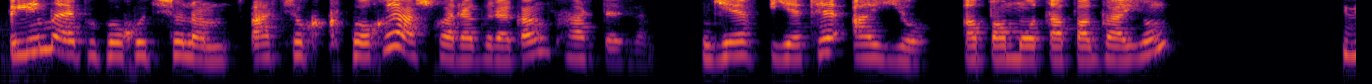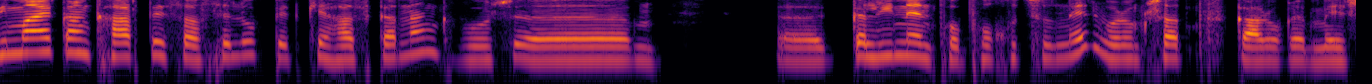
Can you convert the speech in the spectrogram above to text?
Կլիմայի փոփոխությունը արդյոք կփոխի աշխարհագրական քարտեզը։ Եվ եթե այո, ապա մոտ ապագայում? Կլիմայական քարտեզ ասելով պետք է հասկանանք, որ կլինեն փոփոխություններ, որոնք շատ կարող է մեր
